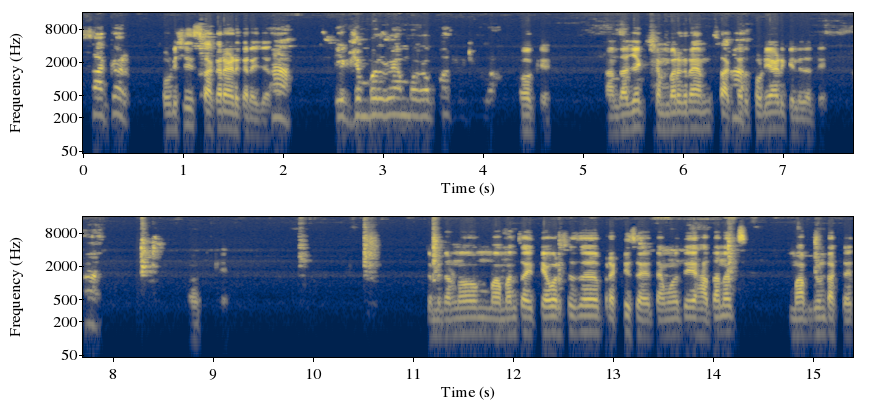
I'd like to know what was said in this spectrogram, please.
साखर. थोडीशी साखर ऍड करायची एक शंभर ग्रॅम बघा पाच ओके. अंदाजे एक शंभर ग्रॅम साखर. थोडी ऍड केली जाते हा. ओके तर मित्रांनो मामांचा इतक्या वर्षाचं प्रॅक्टिस आहे त्यामुळे ते हातानच माप घेऊन टाकतात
